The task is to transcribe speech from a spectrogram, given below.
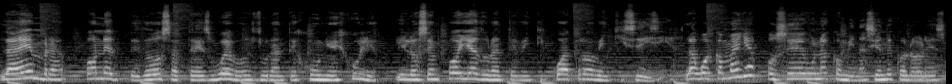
La hembra pone de 2 a 3 huevos durante junio y julio y los empolla durante 24 a 26 días. La guacamaya posee una combinación de colores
